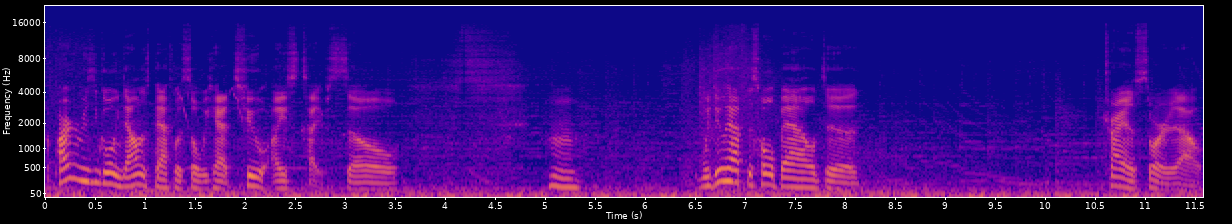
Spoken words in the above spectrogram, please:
a part of the reason going down this path was so we had two ice types, so... Hmm. We do have this whole battle to try to sort it out.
